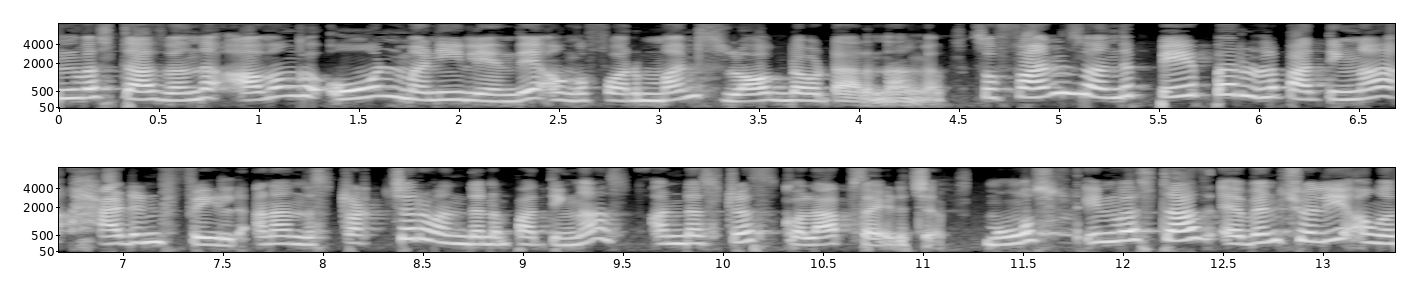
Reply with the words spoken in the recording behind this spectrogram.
இன்வெஸ்டர்ஸ் வந்து அவங்க ஓன் மணிலேருந்தே அவங்க ஃபார் மந்த்ஸ் லாக்ட் அவுட்டாக இருந்தாங்க. ஸோ ஃபண்ட்ஸ் வந்து பேப்பரில் பார்த்தீங்கன்னா ஹேட் அண்ட் ஃபெயில்ட் ஆனால் அந்த ஸ்ட்ரக்சர் வந்து பார்த்தீங்கன்னா அண்டர் ஸ்ட்ரெஸ் கொலாப்ஸ் ஆகிடுச்சு மோஸ்ட் இன்வெஸ்டர்ஸ் எவென்ச்சுவலி அவங்க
